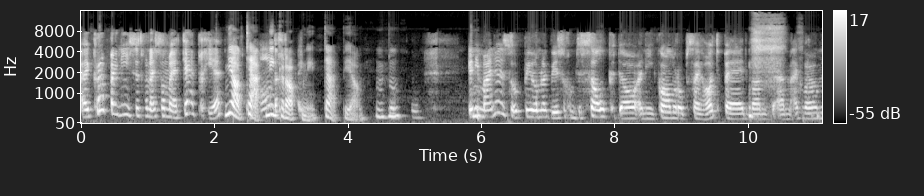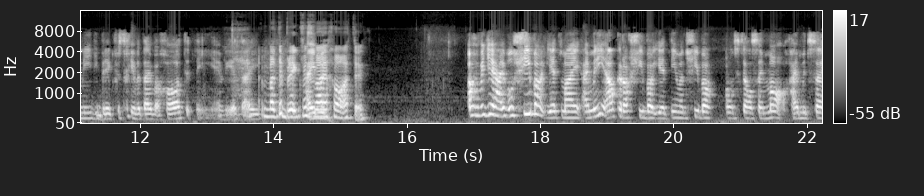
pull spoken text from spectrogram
hy krap by nie, soos van hy sal my 'n tap gee. Ja, tap, nie krap nie. Tap, ja. Mhm. En die myne is op die oomblik besig om te sulk daar in die kamer op sy hotpad want um, ek wou hom nie die breakfast gee wat hy wou gehad het nie. Jy weet hy Wat 'n breakfast Hy wou hy gehad het. Ag weet jy, hy wil Shiba eet, maar hy moet nie elke dag Shiba eet nie want Shiba ontstel sy maag. Hy moet sy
